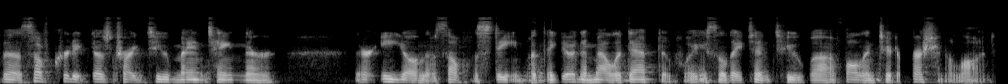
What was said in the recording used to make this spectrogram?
the self critic does try to maintain their their ego and their self esteem, but they do it in a maladaptive way, so they tend to uh, fall into depression a lot.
